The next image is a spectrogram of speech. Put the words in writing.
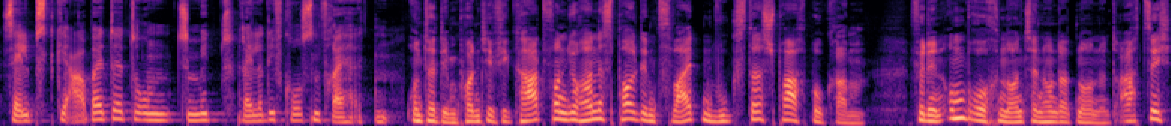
selbst gearbeitet und mit relativ großen Freiheiten. Unter dem Pontifikat von Johannes Paul II. wuchs das Sprachprogramm. Für den Umbruch 1989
